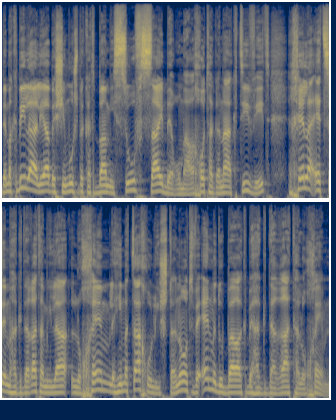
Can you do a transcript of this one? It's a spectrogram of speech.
במקביל לעלייה בשימוש בכטב"ם איסוף, סייבר ומערכות הגנה אקטיבית, החלה עצם הגדרת המילה לוחם להימתח ולהשתנות, ואין מדובר רק בהגדרת הלוחם.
